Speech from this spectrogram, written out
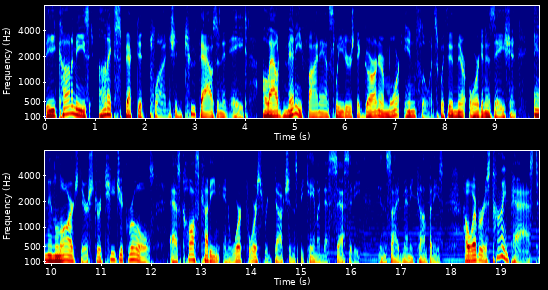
The economy's unexpected plunge in 2008 allowed many finance leaders to garner more influence within their organization and enlarge their strategic roles as cost cutting and workforce reductions became a necessity inside many companies. However, as time passed,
